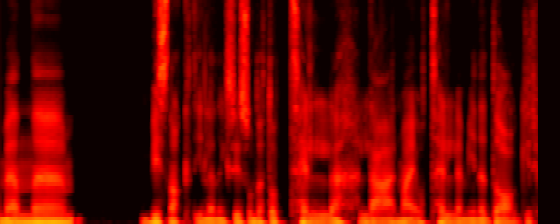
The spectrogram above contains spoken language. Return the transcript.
Men eh, vi snakket innledningsvis om dette å telle. Lær meg å telle mine dager.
